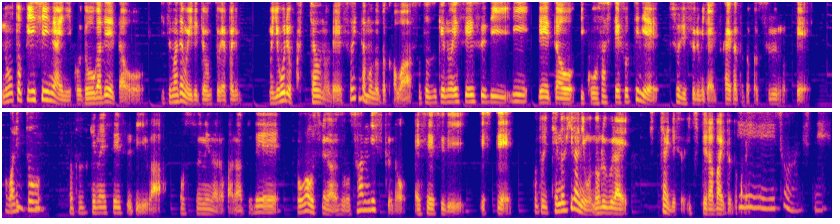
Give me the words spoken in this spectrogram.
ノート PC 内にこう動画データをいつまでも入れておくと、やっぱり容量食っちゃうので、そういったものとかは、外付けの SSD にデータを移行させて、そっちに所持するみたいな使い方とかするので、割と外付けの SSD はおすすめなのかなと。で、僕がおすすめなのは、そのサンディスクの SSD でして、本当に手のひらにも乗るぐらいちっちゃいですよ。1テラバイトとかで。へえそうなんですね。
